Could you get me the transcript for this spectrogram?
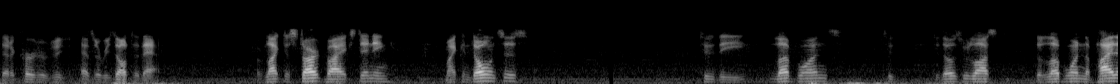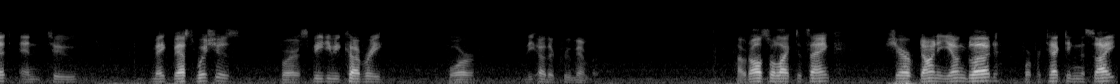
that occurred as a result of that. I would like to start by extending my condolences to the loved ones, to, to those who lost the loved one, the pilot, and to make best wishes for a speedy recovery for the other crew member. I would also like to thank Sheriff Donnie Youngblood for protecting the site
